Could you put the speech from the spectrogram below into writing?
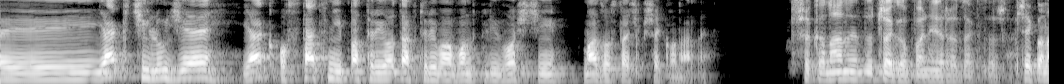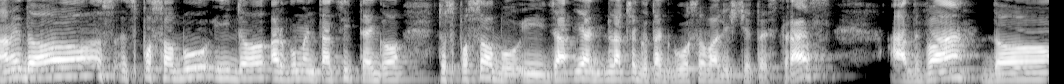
Y, Jak ci ludzie, jak ostatni patriota, który ma wątpliwości, ma zostać przekonany? Przekonany do czego, panie redaktorze? Przekonany do sposobu i do argumentacji tego, do sposobu i za, jak, dlaczego tak głosowaliście, to jest raz, a dwa, do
